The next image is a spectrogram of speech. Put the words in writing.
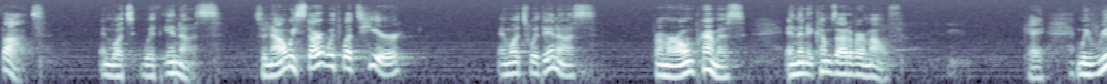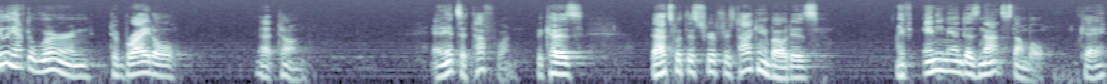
thoughts and what's within us. So now we start with what's here and what's within us, from our own premise, and then it comes out of our mouth. Okay? And we really have to learn to bridle that tongue. And it's a tough one because that's what the scripture is talking about is if any man does not stumble, okay?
